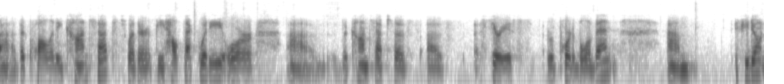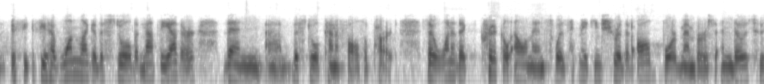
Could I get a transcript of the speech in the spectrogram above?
uh, the quality concepts, whether it be health equity or uh, the concepts of, of a serious reportable event. Um, if you don't, if you, if you have one leg of the stool but not the other, then um, the stool kind of falls apart. So one of the critical elements was making sure that all board members and those who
